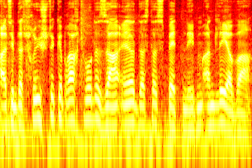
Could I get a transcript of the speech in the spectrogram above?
Als ihm das Frühstück gebracht wurde, sah er, dass das Bett nebenan leer war.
